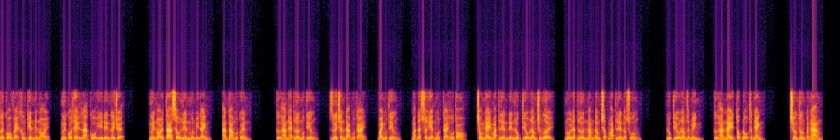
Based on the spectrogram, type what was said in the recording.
hơi có vẻ không kiên nhẫn nói, ngươi có thể là cố ý đến gây chuyện. Ngươi nói ta xấu liền muốn bị đánh, an ta một quyền. Cự hán hét lớn một tiếng, dưới chân đạp một cái, vành một tiếng, mặt đất xuất hiện một cái hố to, trong nháy mắt liền đến lục thiếu lâm trước người, nồi đất lớn nắm đấm chớp mắt liền đập xuống. Lục thiếu lâm giật mình, cự hán này tốc độ thật nhanh. Trường thương quét ngang,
